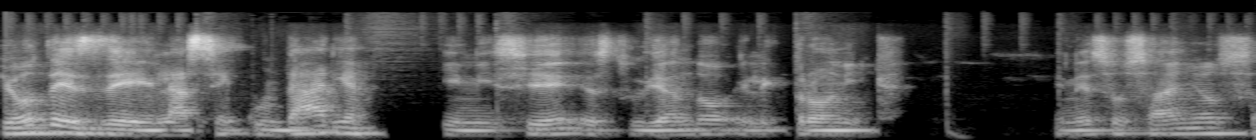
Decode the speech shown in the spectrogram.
Yo desde la secundaria inicié estudiando electrónica. En esos años,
